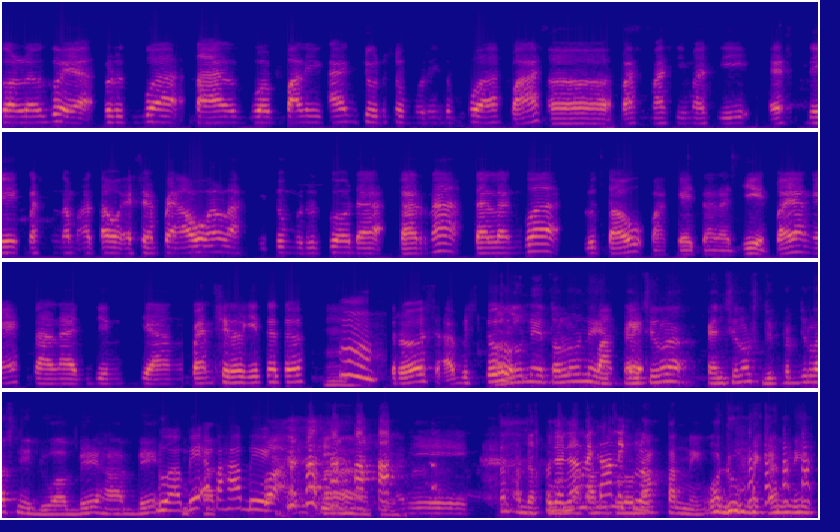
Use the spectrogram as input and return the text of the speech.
Kalau gue ya, menurut gue style gue paling hancur seumur hidup gue pas eh, pas masih masih SD kelas 6 atau SMP awal lah. Itu menurut gue udah karena stylean gue lu tahu pakai celana jeans. Bayang ya, celana jeans yang pensil gitu tuh. hmm. Hmm. Terus abis itu Tolu nih, tolu nih. Pakai. Pensilnya, pensil harus diperjelas nih. 2B, HB, 2B 4. apa HB? Wah. Nah, kan ada Jangan-jangan mekanik lu. kelunakan nih. Waduh, mekanik.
